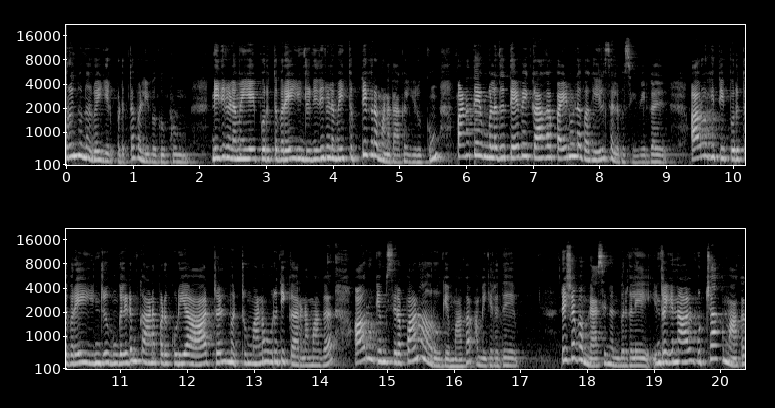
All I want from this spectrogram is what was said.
புரிந்துணர்வை ஏற்படுத்த வழிவகுக்கும். நிதி நிலைமையை பொறுத்தவரை இன்று நிதி நிலைமை திருப்திகரமானதாக இருக்கும். பணத்தை உங்களது தேவைக்காக பயனுள்ள வகையில் செலவு செய்வீர்கள். ஆரோக்கியத்தை பொறுத்தவரை இன்று உங்களிடம் காணப்படக்கூடிய ஆற்றல் மற்றும் மன உறுதி காரணமாக ஆரோக்கியம் சிறப்பான ஆரோக்கியமாக அமைகிறது. ரிஷபம் ராசி நண்பர்களே இன்றைய நாள் உற்சாகமாக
